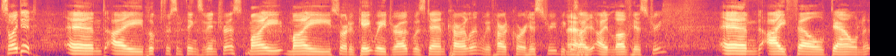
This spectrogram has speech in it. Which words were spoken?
So I did, and I looked for some things of interest. My my sort of gateway drug was Dan Carlin with Hardcore History because Yeah. I, I love history. And I fell down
